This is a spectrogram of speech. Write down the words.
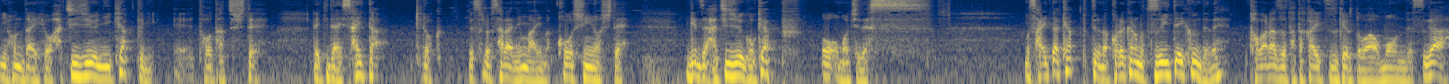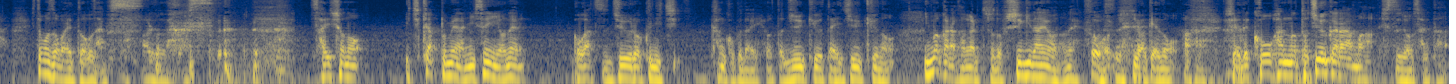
日本代表82キャップに、え到達して歴代最多記録。でそれをさらにまあ今更新をして現在85キャップをお持ちです。最多キャップっていうのはこれからも続いていくんでね。変わらず戦い続けるとは思うんですがひとまずおめでとうございます。ありがとうございます。最初の1キャップ目は2004年5月16日韓国代表と19対19の今から考えるとちょっと不思議なようなねそうですね。引き分けの試合で後半の途中からまあ出場された。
